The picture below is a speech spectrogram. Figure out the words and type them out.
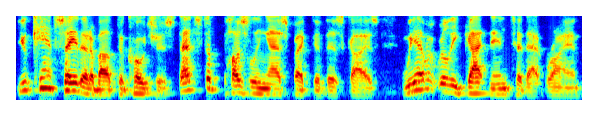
You can't say that about the coaches. That's the puzzling aspect of this, guys. We haven't really gotten into that, Ryan.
